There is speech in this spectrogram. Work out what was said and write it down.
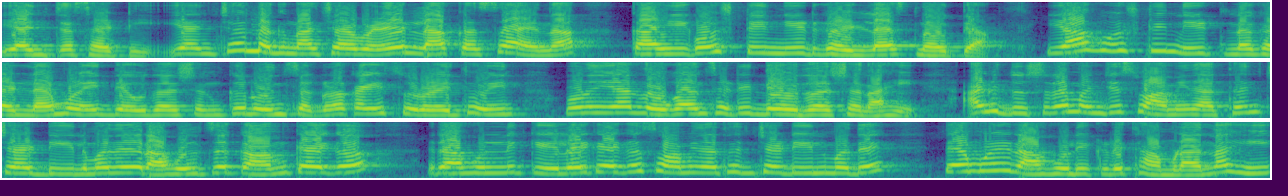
यांच्यासाठी. यांच्या लग्नाच्या वेळेला कसं आहे ना काही गोष्टी नीट घडल्याच नव्हत्या. या गोष्टी नीट न घडल्यामुळे देवदर्शन करून सगळं काही सुरळीत होईल म्हणून या दोघांसाठी देवदर्शन आहे. आणि दुसरं म्हणजे स्वामीनाथनच्या डीलमध्ये राहुलचं काम काय ग? राहुलने केलंय काय ग स्वामीनाथनच्या डीलमध्ये? त्यामुळे राहुल इकडे थांबणार नाही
